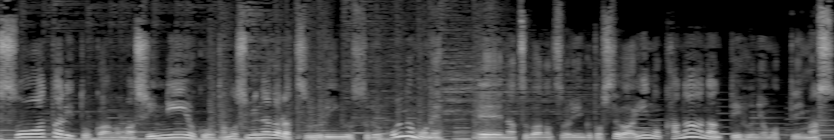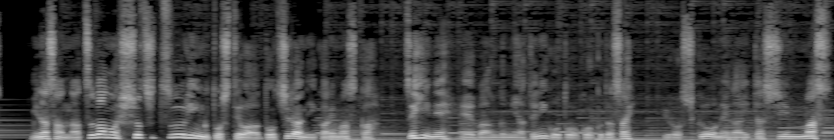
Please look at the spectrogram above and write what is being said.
想あたりとかの、まあ、森林浴を楽しみながらツーリングする、こういうのもね、えー夏場のツーリングとしてはいいのかな、なんていうふうに思っています。皆さん、夏場の避暑地ツーリングとしてはどちらに行かれますか？ぜひね、えー番組宛てにご投稿ください。よろしくお願いいたします。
